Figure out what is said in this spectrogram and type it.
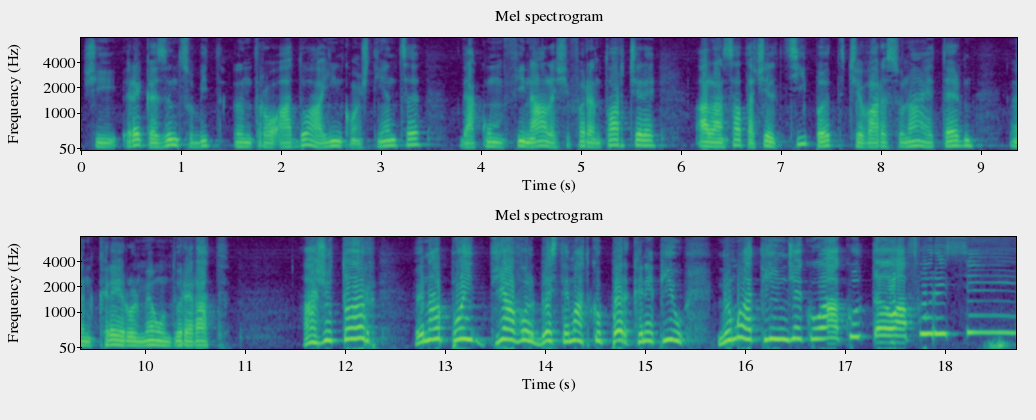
și, recăzând subit într-o a doua inconștiență, de acum finală și fără întoarcere, a lansat acel țipăt ce va răsuna etern în creierul meu îndurerat. Ajutor! Înapoi, diavol blestemat cu păr cânepiu! Nu mă atinge cu acul tău afurisii!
